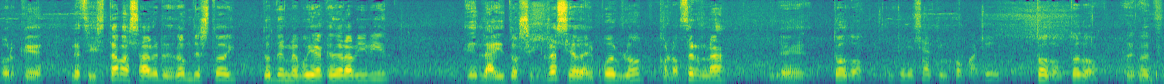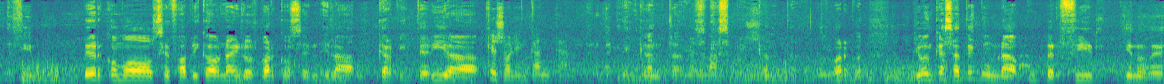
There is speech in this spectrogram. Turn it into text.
porque necesitaba saber de dónde estoy, dónde me voy a quedar a vivir, la idiosincrasia del pueblo, conocerla, eh, todo, culturizarte un poco aquí. todo, todo. Es decir, ver cómo se fabricaban ahí los barcos en, en la carpintería, Que eso le encanta. me encanta, Los es que eso me encanta, los barcos. Yo en casa tengo una- un perfil lleno de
